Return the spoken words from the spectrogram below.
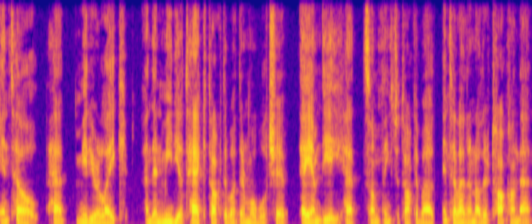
Intel had Meteor Lake, and then MediaTek talked about their mobile chip. AMD had some things to talk about. Intel had another talk on that.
